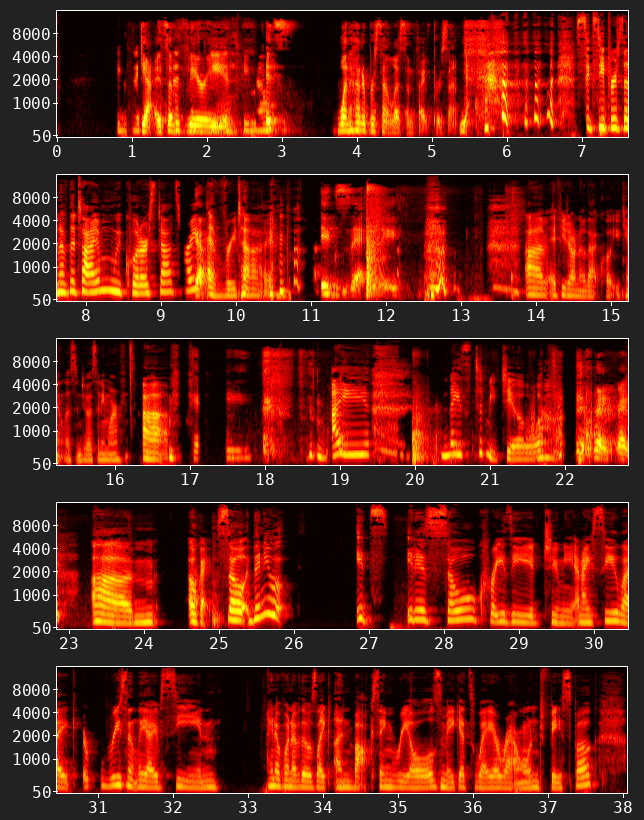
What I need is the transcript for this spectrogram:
yeah, it's a very, is female? it's 100% less than 5%. Yeah. 60% of the time we quote our stats right yeah. every time. exactly. um, if you don't know that quote, you can't listen to us anymore. Um, okay. bye. Nice to meet you. Right, right. Um, okay. So then you, it's, it is so crazy to me. And I see like recently I've seen kind of one of those like unboxing reels make its way around Facebook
